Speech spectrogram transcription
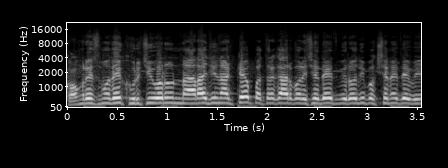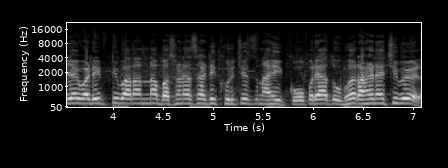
काँग्रेसमध्ये खुर्चीवरून नाराजी नाट्य पत्रकार परिषदेत विरोधी पक्षनेते विजय वडेट्टीवारांना बसण्यासाठी खुर्चीच नाही कोपऱ्यात उभं राहण्याची वेळ.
